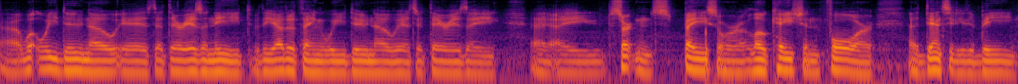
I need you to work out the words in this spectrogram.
Uh, what we do know is that there is a need. The other thing we do know is that there is a a, a certain space or a location for density to be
